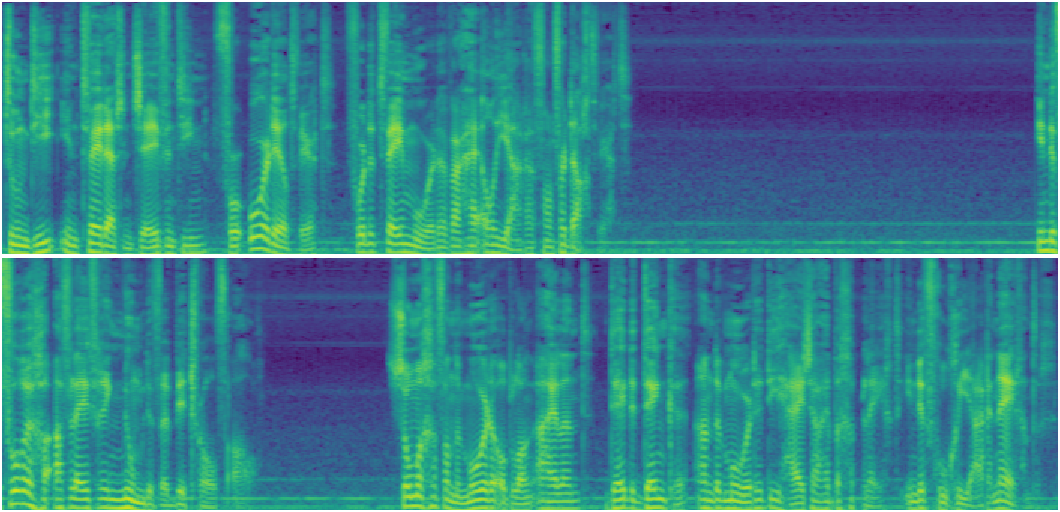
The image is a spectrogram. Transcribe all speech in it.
toen die in 2017 veroordeeld werd voor de twee moorden waar hij al jaren van verdacht werd. In de vorige aflevering noemden we Bitroff al. Sommige van de moorden op Long Island deden denken aan de moorden die hij zou hebben gepleegd in de vroege jaren 90.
